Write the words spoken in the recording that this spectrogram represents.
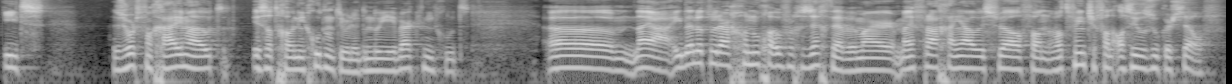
iets een soort van geheim houdt, is dat gewoon niet goed natuurlijk. Dan doe je je werk niet goed. Ehm, nou ja, ik denk dat we daar genoeg over gezegd hebben. Maar mijn vraag aan jou is wel van, wat vind je van asielzoekers zelf?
